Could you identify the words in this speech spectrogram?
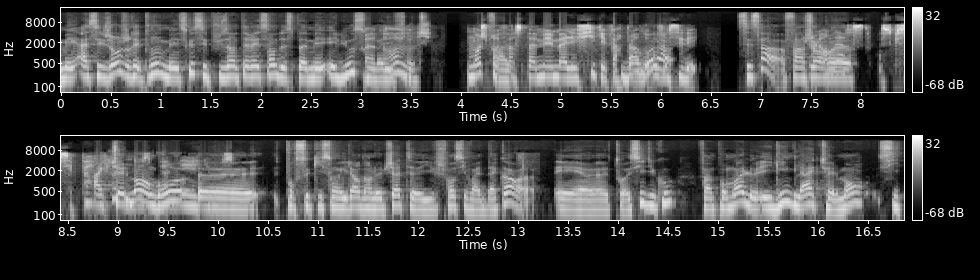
Mais à ces gens, je réponds mais est-ce que c'est plus intéressant de spammer Helios Bah, ou grave. Maléfique Moi, je préfère Enfin, spammer Maléfique et faire Bah, plein voilà. C'est ça. Enfin, genre. euh, l'inverse, parce que c'est pas Actuellement, de en gros, euh, pour ceux qui sont healers dans le chat, euh, je pense qu'ils vont être d'accord. Et euh, toi aussi, du coup. Enfin, pour moi, le healing, là, actuellement, si,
